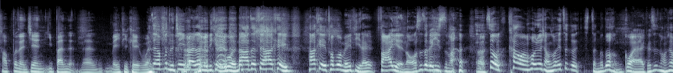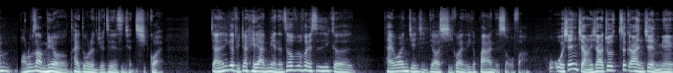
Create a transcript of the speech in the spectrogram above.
他不能见一般人，那媒体可以问。对啊，不能见一般人，那媒体可以问。那这所以他可以，他可以透过媒体来发言哦，是这个意思吗？这我看完后就想说，哎，这个整个都很怪啊。可是好像网络上没有太多人觉得这件事情很奇怪。讲一个比较黑暗面的，这会不会是一个台湾检警调习惯的一个办案的手法？我先讲一下，就这个案件里面，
